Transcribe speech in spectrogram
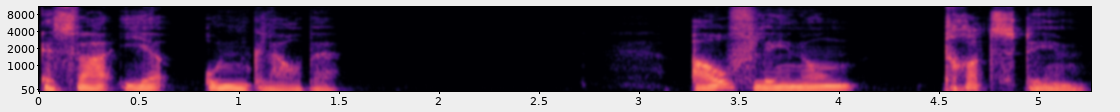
Es war ihr Unglaube. Auflehnung trotzdem,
